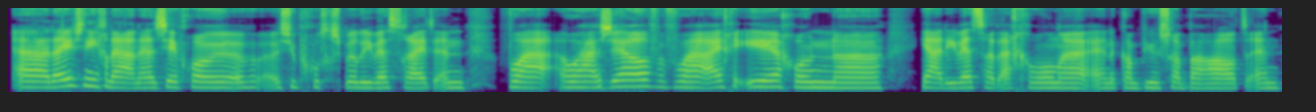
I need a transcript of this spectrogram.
dat heeft ze niet gedaan. Hè. Ze heeft gewoon supergoed gespeeld die wedstrijd. En voor, haar, voor haarzelf en voor haar eigen eer gewoon ja, die wedstrijd echt gewonnen en de kampioenschap behaald. En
